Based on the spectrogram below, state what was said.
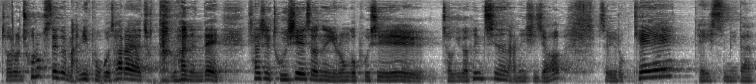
저런 초록색을 많이 보고 살아야 좋다고 하는데 사실 도시에서는 이런 거 보실 저기가 흔치는 않으시죠. 그래서 이렇게 돼 있습니다.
